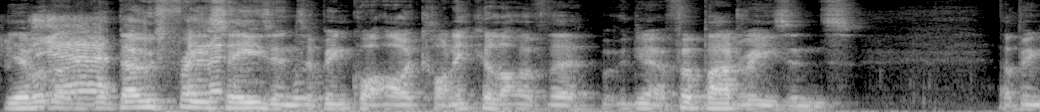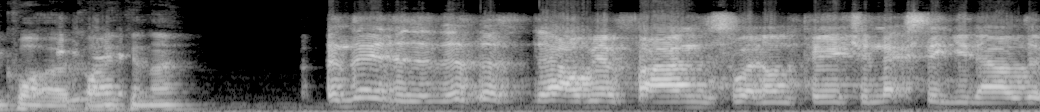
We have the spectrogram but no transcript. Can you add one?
Yeah, but Yeah, th those three then- seasons have been quite iconic. A lot of the, you know, for bad reasons, have been quite iconic, haven't they? And then the, the, the, the Albion fans went on the pitch, and next thing you know, the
